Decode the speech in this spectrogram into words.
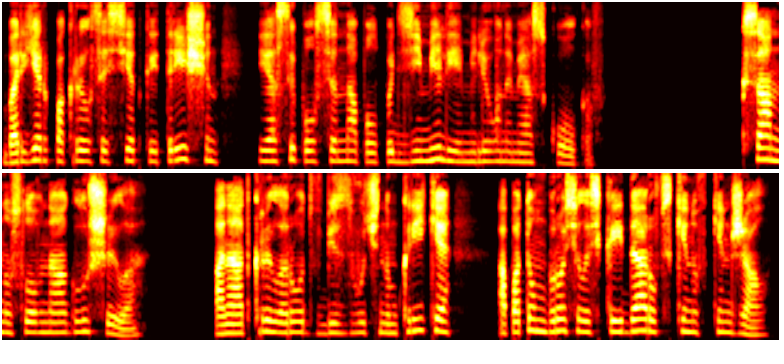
барьер покрылся сеткой трещин и осыпался на пол подземелья миллионами осколков. Ксанну словно оглушила. Она открыла рот в беззвучном крике, а потом бросилась к Эйдару, вскинув кинжал —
